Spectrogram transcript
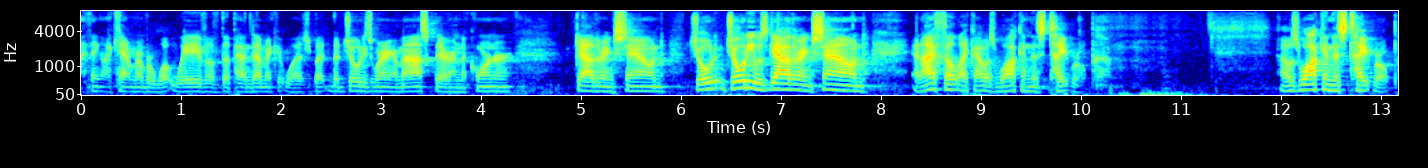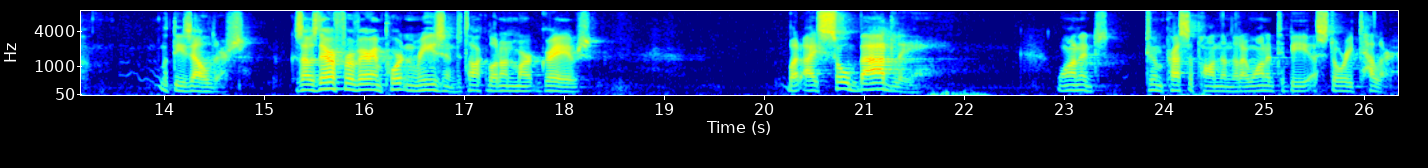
I think, I can't remember what wave of the pandemic it was, but, but Jody's wearing a mask there in the corner, gathering sound. Jody, Jody was gathering sound, and I felt like I was walking this tightrope. I was walking this tightrope with these elders because I was there for a very important reason to talk about unmarked graves. But I so badly wanted to impress upon them that I wanted to be a storyteller,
